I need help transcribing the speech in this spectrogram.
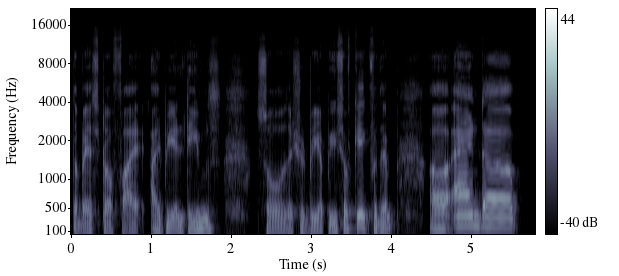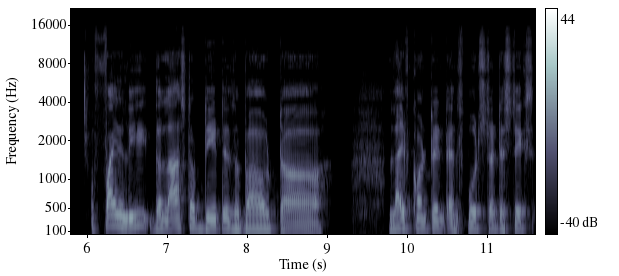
the best of I- IPL teams. So there should be a piece of cake for them. Uh, and uh, finally, the last update is about uh, live content and sports statistics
